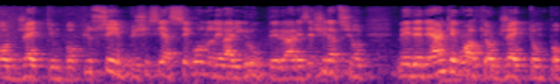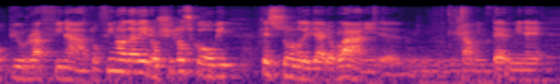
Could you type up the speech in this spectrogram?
oggetti un po' più semplici, sia a secondo dei vari gruppi, delle varie esercitazioni, vedete anche qualche oggetto un po' più raffinato, fino ad avere oscilloscopi che sono degli aeroplani, eh, diciamo in termine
